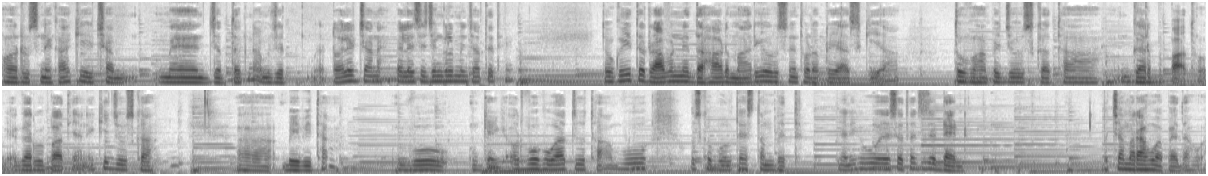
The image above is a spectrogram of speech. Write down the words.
और उसने कहा कि अच्छा मैं जब तक ना, मुझे टॉयलेट जाना है, पहले से जंगल में जाते थे। तो गई तो रावण ने दहाड़ मारी और उसने थोड़ा प्रयास किया तो वहाँ पे जो उसका था, गर्भपात हो गया। गर्भपात यानी कि जो उसका बेबी था, वो गया। और वो हुआ जो था, वो उसको बोलते हैं स्तंभित, यानी कि वो ऐसा था जैसे डेड। बच्चा मरा हुआ, पैदा हुआ।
